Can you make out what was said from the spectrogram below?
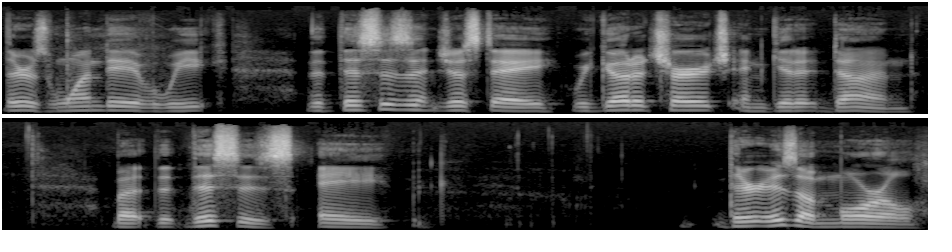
there's one day of a week that this isn't just a we go to church and get it done, but that this is a there is a moral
